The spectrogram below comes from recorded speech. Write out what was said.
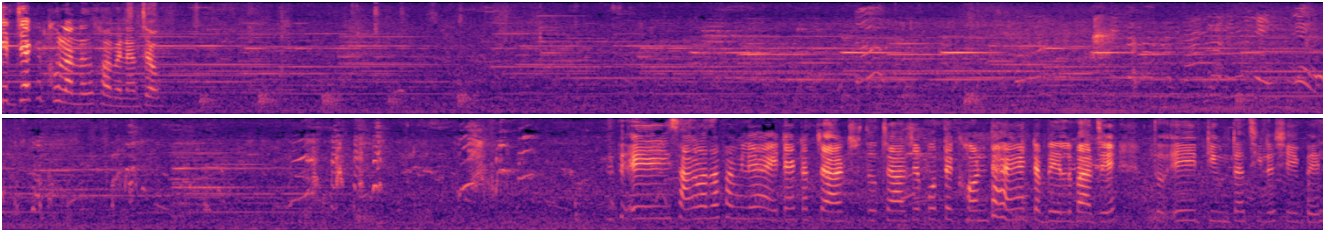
এর জ্যাকেট খোলানো হবে না, যাও। সাংরাজা ফ্যামিলি এটা একটা চার্চ তো চার্চে প্রত্যেক ঘন্টায় একটা বেল বাজে। তো এই টিউনটা ছিল সেই বেল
